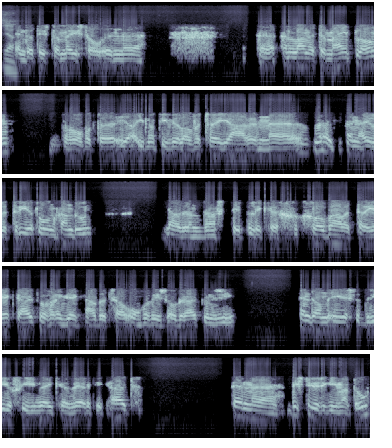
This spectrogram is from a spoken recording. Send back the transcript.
Ja. En dat is dan meestal een, een lange termijnplan. Bijvoorbeeld ja, iemand die wil over twee jaar een, een, hele triathlon gaan doen. Nou, dan, dan stippel ik een globale traject uit waarvan ik denk, nou, dat zou ongeveer zo eruit kunnen zien. En dan de eerste drie of vier weken werk ik uit. En uh, die stuur ik iemand toe.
